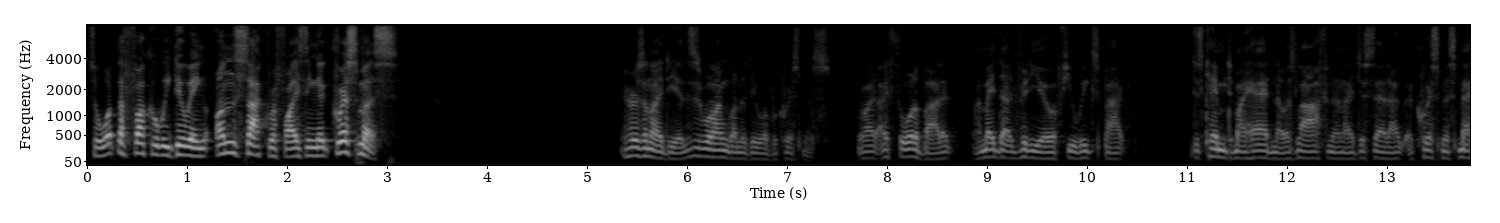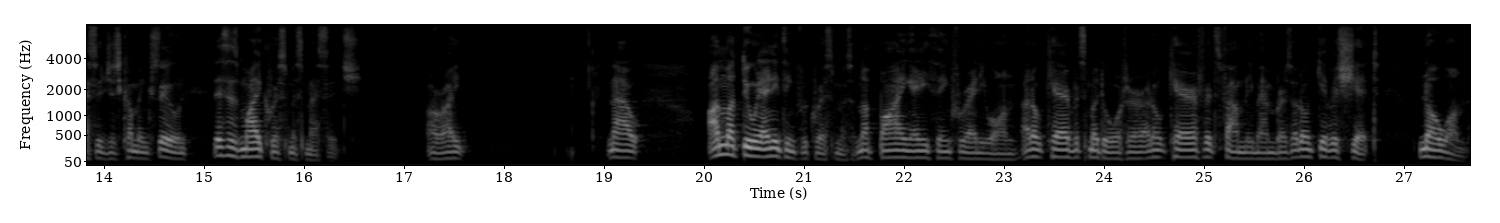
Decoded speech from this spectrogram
So, what the fuck are we doing unsacrificing at Christmas? Here's an idea. This is what I'm going to do over Christmas. Right? I thought about it. I made that video a few weeks back. It just came into my head and I was laughing and I just said, a Christmas message is coming soon. This is my Christmas message. All right? Now, I'm not doing anything for Christmas. I'm not buying anything for anyone. I don't care if it's my daughter. I don't care if it's family members. I don't give a shit. No one.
